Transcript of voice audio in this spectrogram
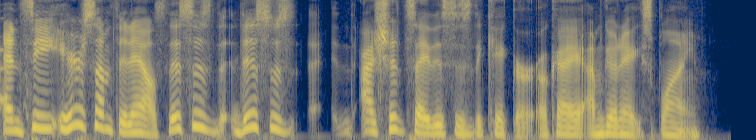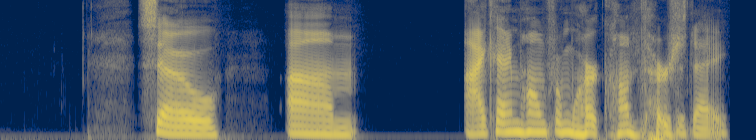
And see, here's something else. This is this is I should say this is the kicker. Okay, I'm going to explain. So, um, I came home from work on Thursday,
